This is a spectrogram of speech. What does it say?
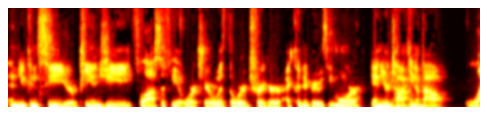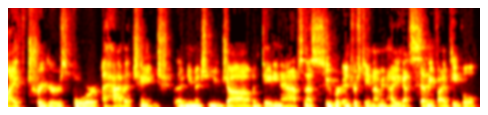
and you can see your P&G philosophy at work here with the word trigger. I couldn't agree with you more. And you're talking about life triggers for a habit change. And you mentioned your job and dating apps, and that's super interesting. I mean, how you got 75 people,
